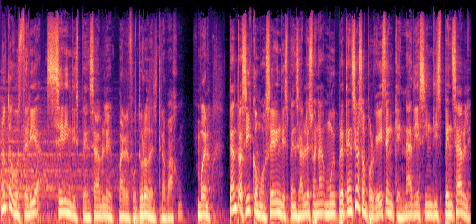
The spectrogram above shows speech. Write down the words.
¿No te gustaría ser indispensable para el futuro del trabajo? Bueno, tanto así como ser indispensable suena muy pretencioso porque dicen que nadie es indispensable.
